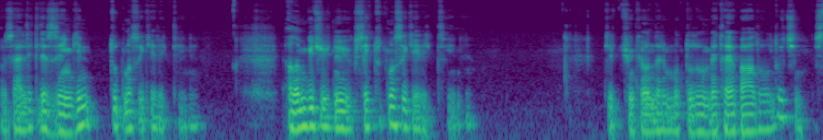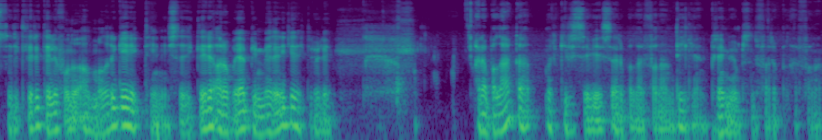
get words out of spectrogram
özellikle zengin tutması gerektiğini, alım gücünü yüksek tutması gerektiğini, çünkü onların mutluluğu metaya bağlı olduğu için istedikleri telefonu almaları gerektiğini, istedikleri arabaya binmeleri gerektiğini öyle arabalar da böyle giriş seviyesi arabalar falan değil yani premium sınıf arabalar falan.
